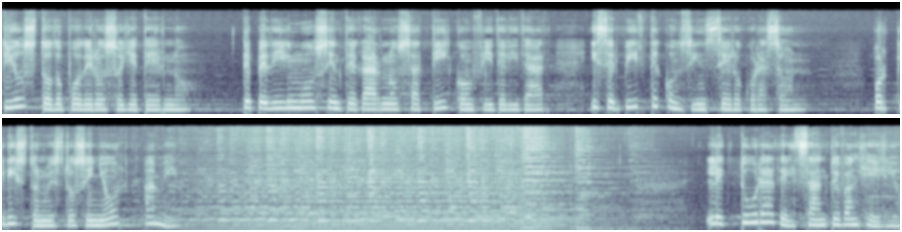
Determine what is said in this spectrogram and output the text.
Dios Todopoderoso y Eterno, te pedimos entregarnos a ti con fidelidad y servirte con sincero corazón. Por Cristo nuestro Señor. Amén. Lectura del Santo Evangelio.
